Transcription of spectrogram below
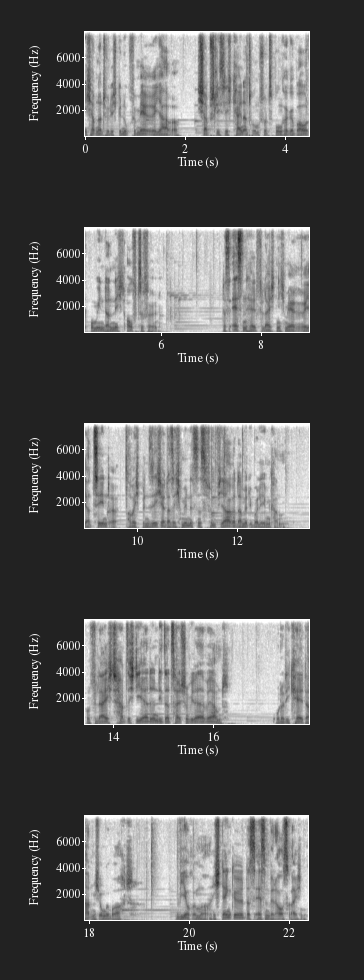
Ich habe natürlich genug für mehrere Jahre. Ich habe schließlich keinen Atomschutzbunker gebaut, um ihn dann nicht aufzufüllen. Das Essen hält vielleicht nicht mehrere Jahrzehnte, aber ich bin sicher, dass ich mindestens fünf Jahre damit überleben kann. Und vielleicht hat sich die Erde in dieser Zeit schon wieder erwärmt. Oder die Kälte hat mich umgebracht. Wie auch immer, ich denke, das Essen wird ausreichen.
